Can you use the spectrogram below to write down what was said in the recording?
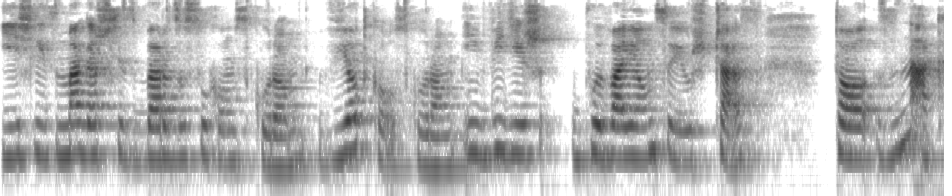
Jeśli zmagasz się z bardzo suchą skórą, wiotką skórą i widzisz upływający już czas, to znak,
